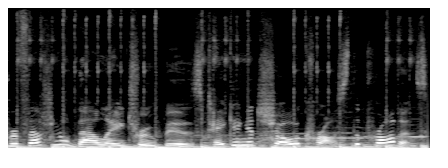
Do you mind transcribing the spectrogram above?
Professional ballet troupe is taking its show across the province.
